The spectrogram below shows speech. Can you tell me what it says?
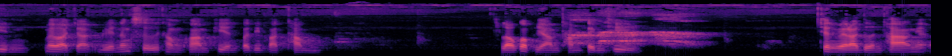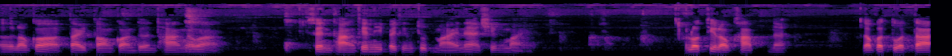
กิน ไม่ว่าจะเรียนหนังสือทำความเพียรปฏิบัติธรรม เราก็พยายามทำเต็มที่ ช่นเวลาเดินทางเนี่ยเออเราก็ไต่ตองก่อนเดินทางนะว่า เส้นทางเที่นี้ไปถึงจุดหมายแน่เชียงใหม่ รถที่เราขับนะเราก็ตรวจตา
